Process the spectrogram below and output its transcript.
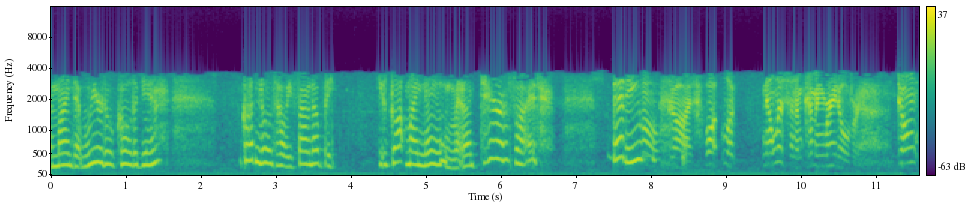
My mind. That weirdo called again. God knows how he found out, but he, he's got my name, and I'm terrified. Betty. Oh, God. Well, look, now listen, I'm coming right over. Don't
